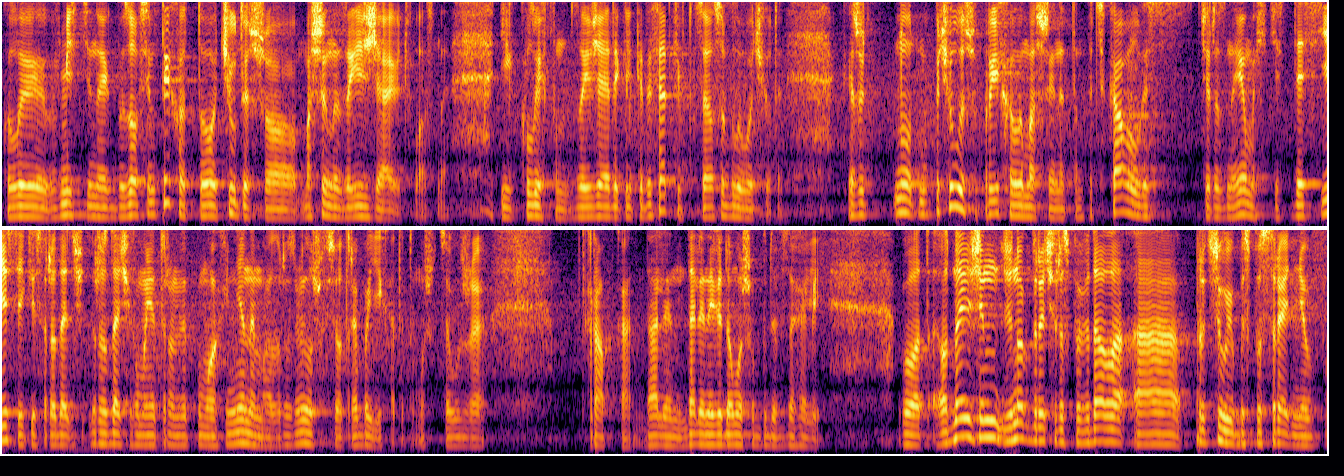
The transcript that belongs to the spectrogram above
Коли в місті ну, якби зовсім тихо, то чути, що машини заїжджають, власне. І коли їх там заїжджає декілька десятків, то це особливо чути. Кажуть, ну от ми почули, що приїхали машини, там поцікавились через знайомих, якісь десь є якісь роздачі, гуманітарної допомоги. Ні, нема. Зрозуміло, що все, треба їхати, тому що це вже крапка. Далі, далі невідомо, що буде взагалі. От. Одна із жінок, до речі, розповідала, а, працює безпосередньо в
